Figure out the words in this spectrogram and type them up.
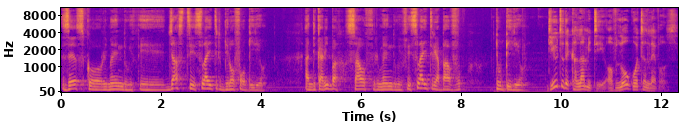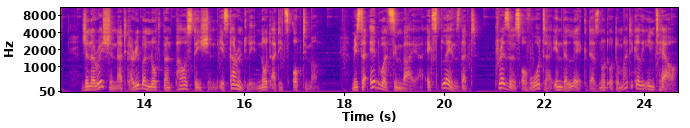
ZESCO remained with uh, just slightly below 4 billion, and the Kariba South remained with slightly above 2 billion. Due to the calamity of low water levels, generation at Kariba North Bank Power Station is currently not at its optimum. Mr. Edward Simbaya explains that presence of water in the lake does not automatically entail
